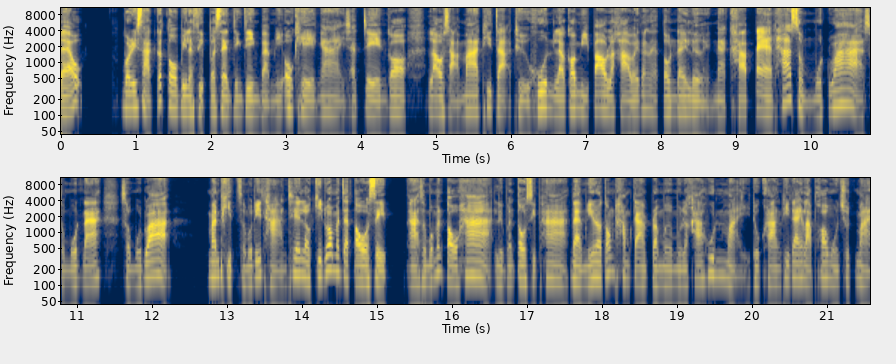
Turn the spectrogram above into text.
แล้วบริษัทก็โตปีละ 10%จริง ๆ แบบนี้โอเคง่าย ชัดเจนก็เราสามารถที่จะถือหุ้นแล้วก็มีเป้าราคาไว้ตั้งแต่ต้นได้เลยนะครับ แต่ถ้าสมมุติว่าสมมุตินะ สมมุติว่ามันผิดสมมติฐาน เช่นเราคิดว่ามันจะโต 10 อ่าสมมติมันโต 5 หรือมันโต 15 แบบนี้เราต้องทำการประเมินมูลค่าหุ้นใหม่ ทุกครั้งที่ได้รับข้อมูลชุดใหม่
